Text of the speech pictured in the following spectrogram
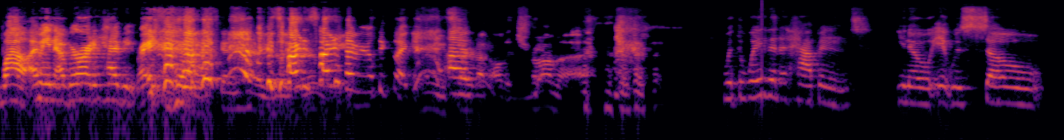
Wow, I mean, uh, we're already heavy, right? Yeah, it's getting heavy. it's really hard, it's hard to heavy really quick. Um, about all the trauma. with the way that it happened, you know, it was so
